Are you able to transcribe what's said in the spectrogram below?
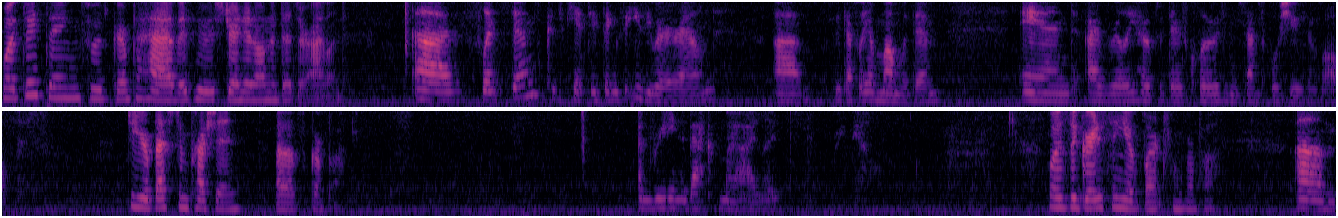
What three things would Grandpa have if he was stranded on a desert island? Uh, Flintstones because he can't do things the easy way around. Um, we definitely have Mum with him, and I really hope that there's clothes and sensible shoes involved. Do your best impression of Grandpa. I'm reading the back of my eyelids right now. What is the greatest thing you have learned from Grandpa? Um,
